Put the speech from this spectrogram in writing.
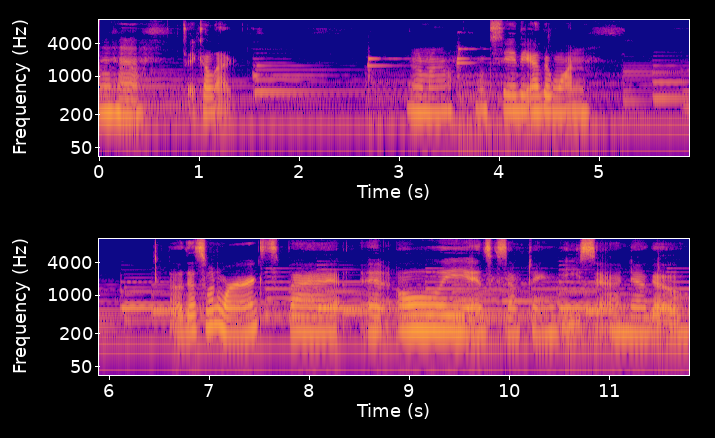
Mm hmm. Take a look. I don't know. Let's see the other one. Oh, this one works, but it only is accepting Visa, no go.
